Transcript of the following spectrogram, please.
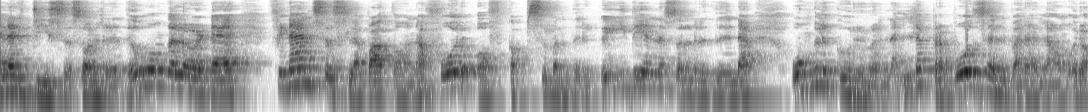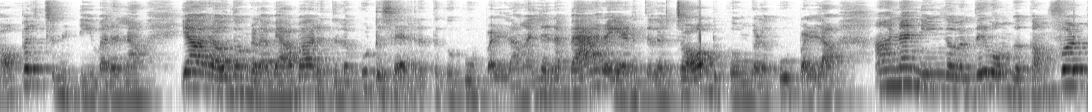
எனர்ஜிஸ் சொல்கிறது உங்களோட ஃபினான்சஸில் பார்த்தோன்னா ஃபோர் ஆஃப் கப்ஸ் வந்திருக்கு. இது என்ன சொல்கிறதுனா உங்களுக்கு ஒரு நல்ல ப்ரப்போசல் வரலாம் ஒரு ஆப்பர்ச்சுனிட்டி வரலாம். யாராவது உங்களை வியாபாரத்தில் கூட்டு சேர்றதுக்கு கூப்பிடலாம் இல்லைன்னா வேறு இடத்துல ஜாபுக்கு உங்களை கூப்பிடலாம். ஆனால் நீங்கள் வந்து உங்கள் கம்ஃபர்ட்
